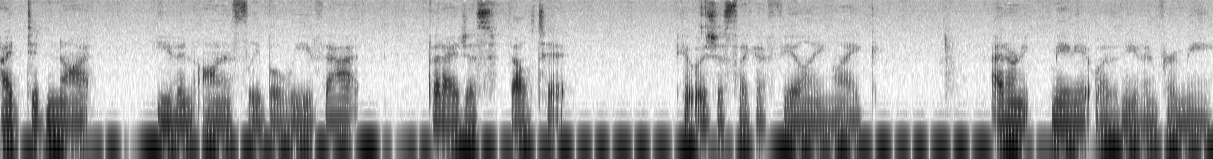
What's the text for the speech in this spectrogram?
I did not even honestly believe that, but I just felt it. It was just like a feeling like, I don't, maybe it wasn't even for me,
